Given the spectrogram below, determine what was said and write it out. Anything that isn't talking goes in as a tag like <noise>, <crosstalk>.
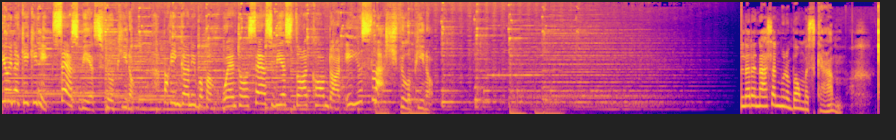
Kayo'y nakikinig sa SBS Filipino. Pakinggan niyo pa ang kwento sa sbs.com.au slash Filipino. Naranasan mo na bang ma-scam?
